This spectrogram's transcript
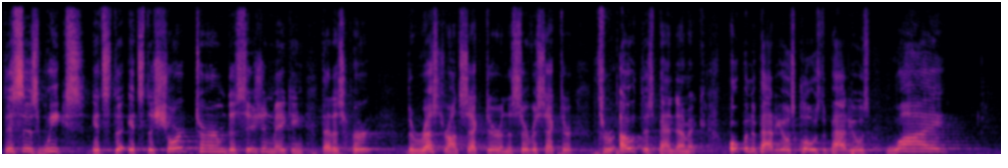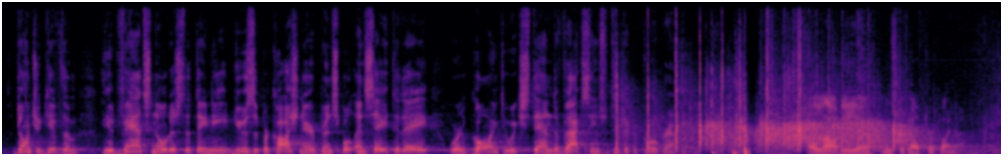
This is weeks. It's the, it's the short-term decision-making that has hurt the restaurant sector and the service sector throughout this pandemic. Open the patios, close the patios. Why don't you give them the advance notice that they need, use the precautionary principle, and say today we're going to extend the vaccine certificate program? I'll allow the uh, Minister of Health to reply now.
